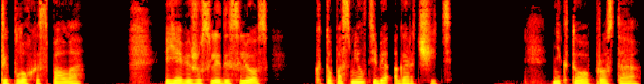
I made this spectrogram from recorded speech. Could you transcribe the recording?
«Ты плохо спала? Я вижу следы слез. Кто посмел тебя огорчить?» «Никто, просто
